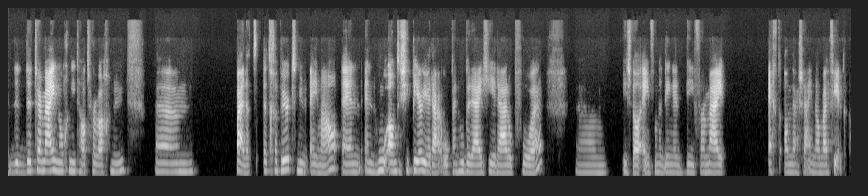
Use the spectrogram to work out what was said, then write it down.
de, de termijn nog niet had verwacht nu. Um, maar dat, het gebeurt nu eenmaal. En, en hoe anticipeer je daarop en hoe bereid je je daarop voor? Um, is wel een van de dingen die voor mij echt anders zijn dan bij veerkracht.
